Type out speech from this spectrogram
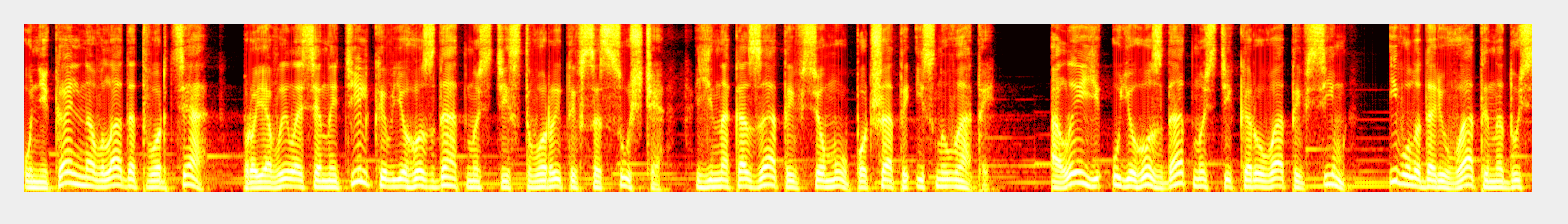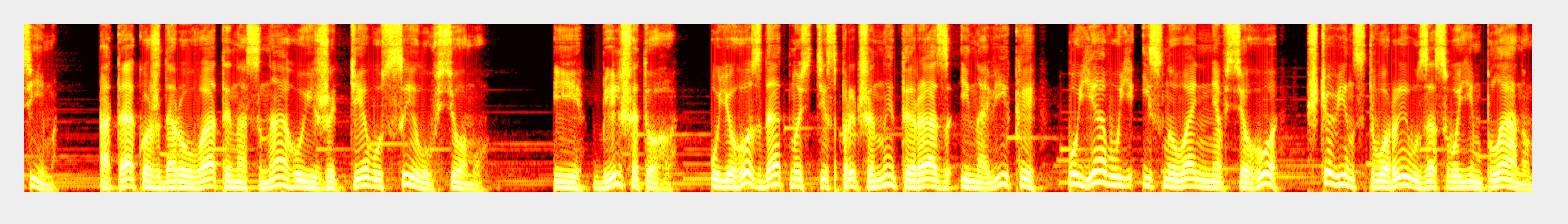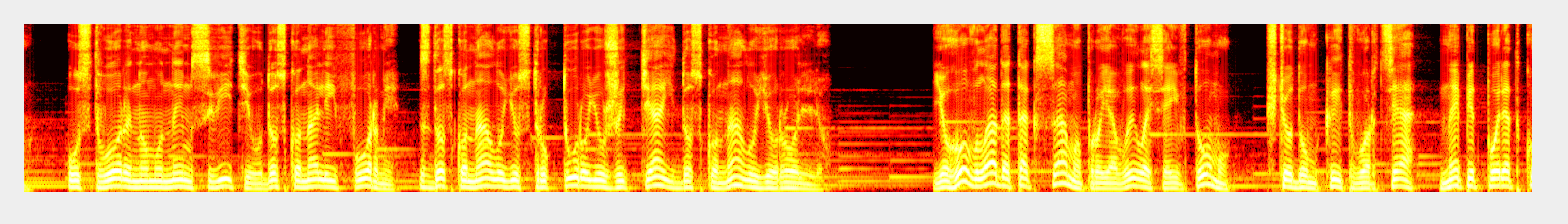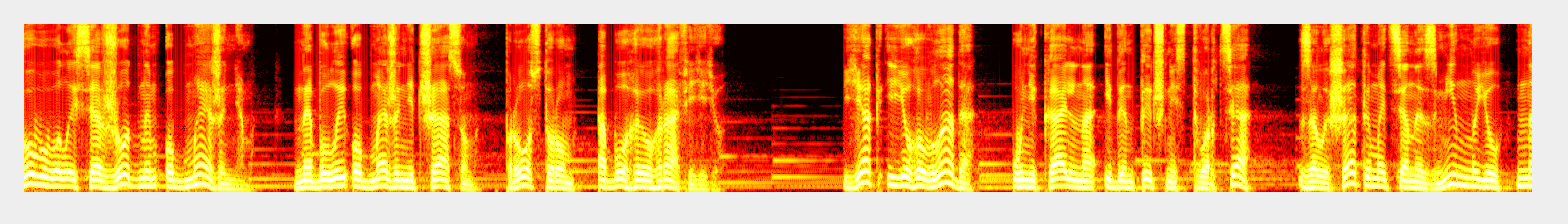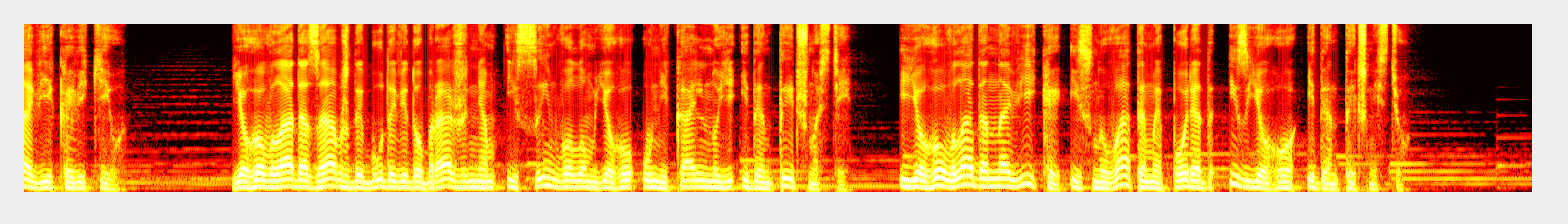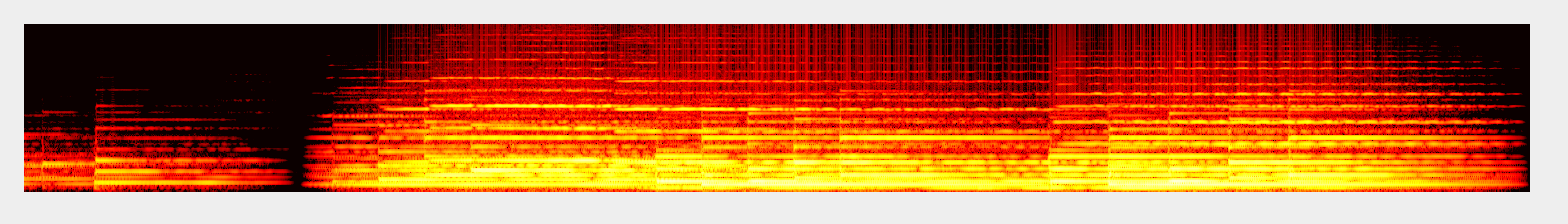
Унікальна влада Творця проявилася не тільки в його здатності створити все суще і наказати всьому почати існувати, але й у його здатності керувати всім і володарювати над усім, а також дарувати наснагу і життєву силу всьому. І більше того, у його здатності спричинити раз і навіки появу й існування всього, що він створив за своїм планом, у створеному ним світі у досконалій формі, з досконалою структурою життя й досконалою роллю. Його влада так само проявилася і в тому, що думки Творця не підпорядковувалися жодним обмеженням, не були обмежені часом, простором або географією. Як і його влада, унікальна ідентичність Творця залишатиметься незмінною на віки віків. Його влада завжди буде відображенням і символом його унікальної ідентичності, і його влада навіки існуватиме поряд із його ідентичністю.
